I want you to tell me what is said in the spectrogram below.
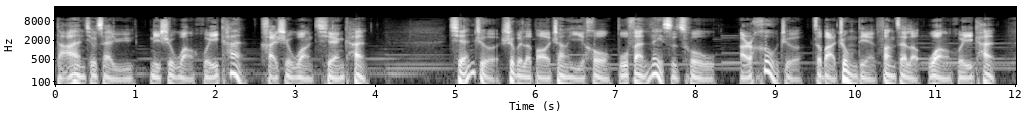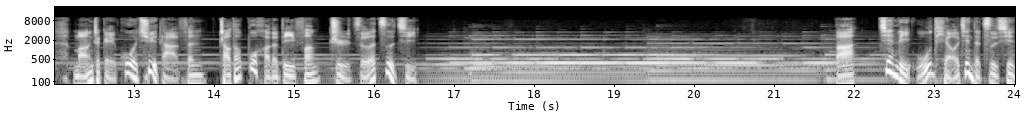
答案就在于你是往回看还是往前看。前者是为了保障以后不犯类似错误，而后者则把重点放在了往回看，忙着给过去打分，找到不好的地方指责自己。八，建立无条件的自信。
